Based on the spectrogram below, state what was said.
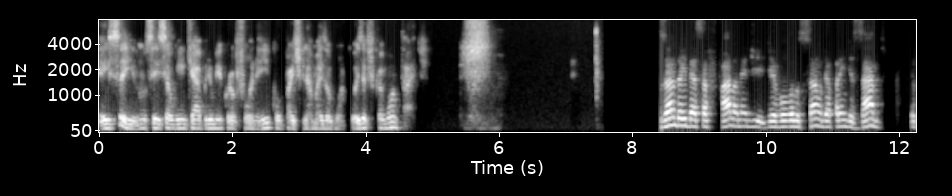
É isso aí. Eu não sei se alguém quer abrir o microfone aí, compartilhar mais alguma coisa, fica à vontade. Usando aí dessa fala né, de, de evolução, de aprendizado, eu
